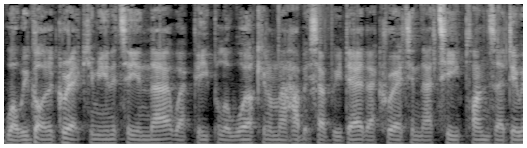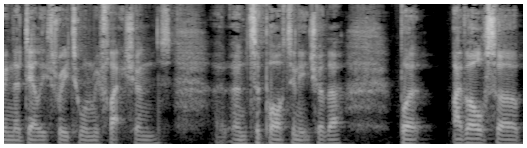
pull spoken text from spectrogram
well, we've got a great community in there where people are working on their habits every day. They're creating their T plans. They're doing their daily three to one reflections and supporting each other. But I've also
